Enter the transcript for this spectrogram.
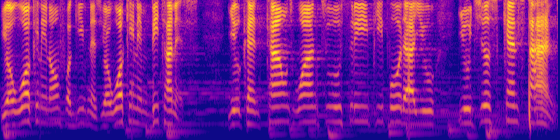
You're walking in unforgiveness. You're walking in bitterness. You can count one, two, three people that you you just can't stand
